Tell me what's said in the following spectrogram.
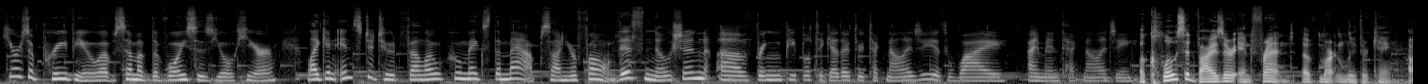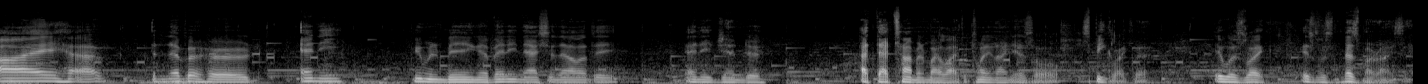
Here's a preview of some of the voices you'll hear, like an Institute fellow who makes the maps on your phone. This notion of bringing people together through technology is why I'm in technology. A close advisor and friend of Martin Luther King. I have never heard any human being of any nationality, any gender, at that time in my life, at 29 years old, speak like that. It was like, it was mesmerizing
